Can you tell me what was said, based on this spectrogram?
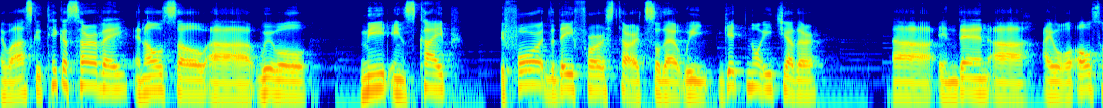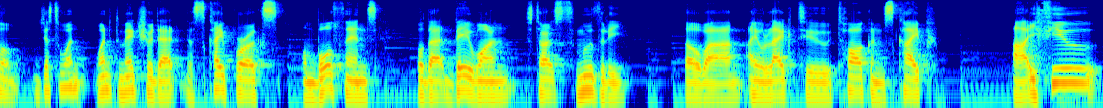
I will ask you take a survey and also uh, we will meet in Skype before the day first starts so that we get to know each other. Uh, and then uh, I will also just want, want to make sure that the Skype works on both ends so that day one starts smoothly. So uh, I would like to talk on Skype. Uh, if you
